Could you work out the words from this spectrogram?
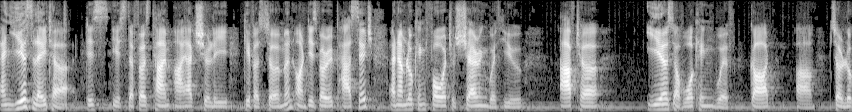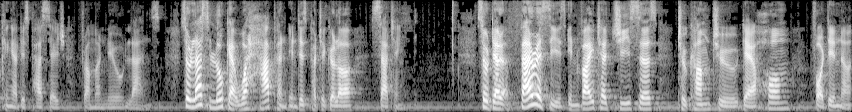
And years later, this is the first time I actually give a sermon on this very passage, and I'm looking forward to sharing with you after years of working with God, um, so looking at this passage from a new lens. So let's look at what happened in this particular setting. So the Pharisees invited Jesus to come to their home for dinner.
